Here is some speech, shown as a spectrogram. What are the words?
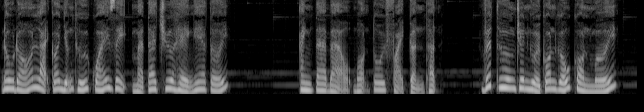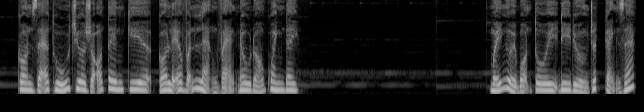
đâu đó lại có những thứ quái dị mà ta chưa hề nghe tới. Anh ta bảo bọn tôi phải cẩn thận. Vết thương trên người con gấu còn mới, con dã thú chưa rõ tên kia có lẽ vẫn lạng vạng đâu đó quanh đây. Mấy người bọn tôi đi đường rất cảnh giác,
